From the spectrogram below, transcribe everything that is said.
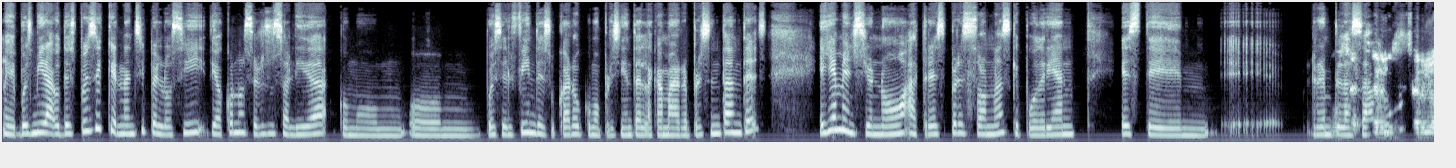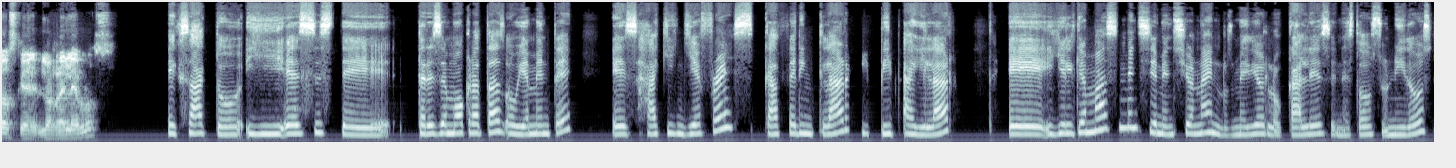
eh, pues mira, después de que Nancy Pelosi dio a conocer su salida como, mm, pues el fin de su cargo como presidenta de la Cámara de Representantes, ella mencionó a tres personas que podrían, este, mm, eh, reemplazar. Ser, los, que, los relevos. Exacto, y es este, tres demócratas, obviamente, es Hacking Jeffries, Catherine Clark y Pete Aguilar. Eh, y el que más se menciona en los medios locales en Estados Unidos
